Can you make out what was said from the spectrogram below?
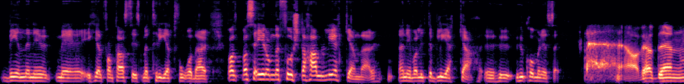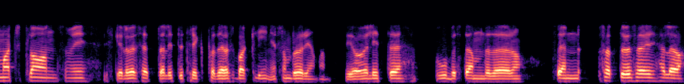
vinner ni med, helt fantastiskt med 3-2 där. Vad, vad, säger du om den första halvleken där, när ni var lite bleka? Eh, hur, hur kommer det sig? Ja, vi hade en matchplan som vi, vi skulle väl sätta lite tryck på deras alltså backlinje från början. Men vi var väl lite obestämda där och sen satte det sig, eller ja,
